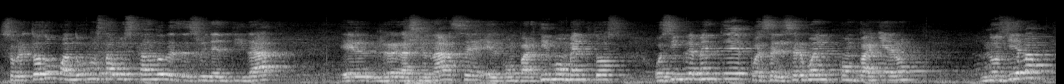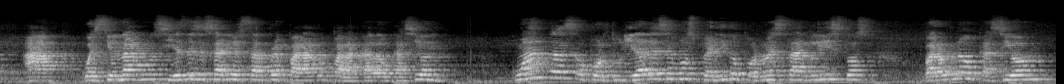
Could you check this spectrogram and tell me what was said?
sobre todo cuando uno está buscando desde su identidad el relacionarse, el compartir momentos o simplemente pues el ser buen compañero nos lleva a cuestionarnos si es necesario estar preparado para cada ocasión. ¿Cuántas oportunidades hemos perdido por no estar listos para una ocasión?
